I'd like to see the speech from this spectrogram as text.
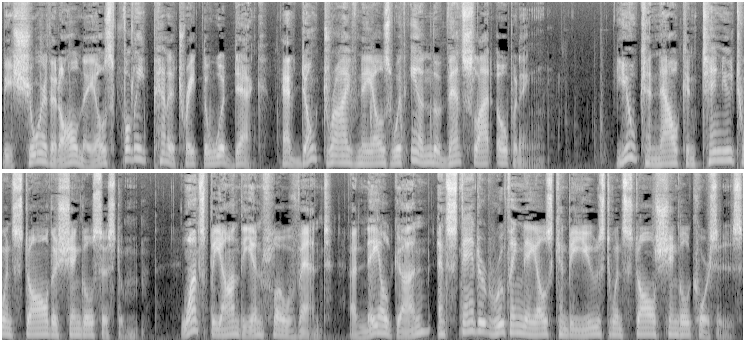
Be sure that all nails fully penetrate the wood deck and don't drive nails within the vent slot opening. You can now continue to install the shingle system. Once beyond the inflow vent, a nail gun and standard roofing nails can be used to install shingle courses,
